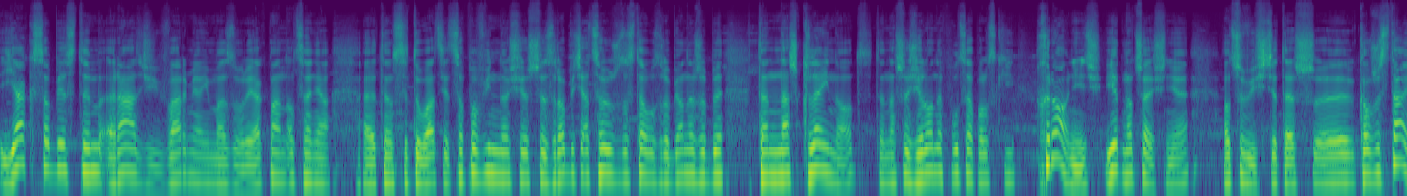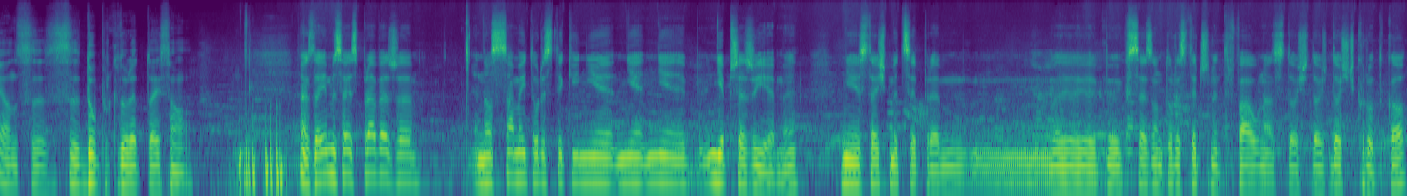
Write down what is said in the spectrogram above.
Jak sobie z tym radzi Warmia i Mazury? Jak pan ocenia tę sytuację? Co powinno się jeszcze zrobić, a co już zostało zrobione, żeby ten nasz klejnot, te nasze zielone płuca Polski chronić, jednocześnie oczywiście też e, korzystając z dóbr, które tutaj są? Tak, zdajemy sobie sprawę, że no z samej turystyki nie, nie, nie, nie przeżyjemy. Nie jesteśmy Cyprem. Mm, y, Sezon turystyczny trwał u nas dość, dość, dość krótko.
